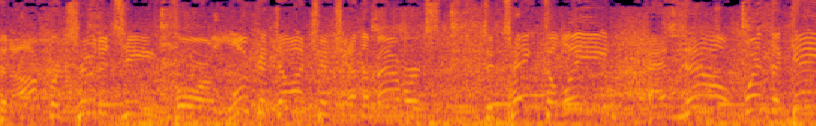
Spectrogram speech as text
An opportunity for Luka Doncic and the Mavericks to take the lead and now win the game.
